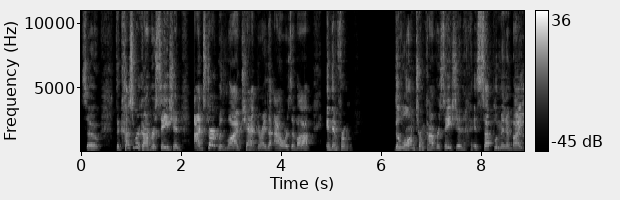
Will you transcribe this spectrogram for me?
So the customer conversation, I'd start with live chat during the hours of op, and then from the long-term conversation is supplemented by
